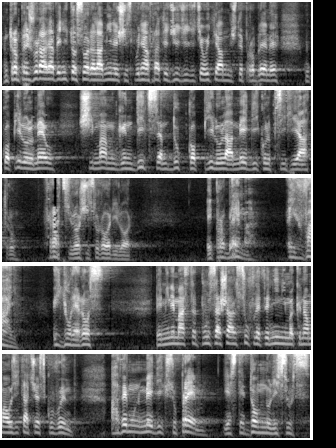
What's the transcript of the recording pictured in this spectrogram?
Într-o împrejurare a venit o soră la mine și spunea, frate Gigi, zice, uite, am niște probleme cu copilul meu și m-am gândit să-mi duc copilul la medicul psihiatru. Fraților și surorilor, e problemă, e vai, e dureros. Pe mine m-a străpuns așa în suflet, în inimă, când am auzit acest cuvânt. Avem un medic suprem, este Domnul Isus.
